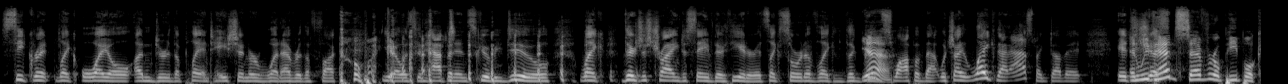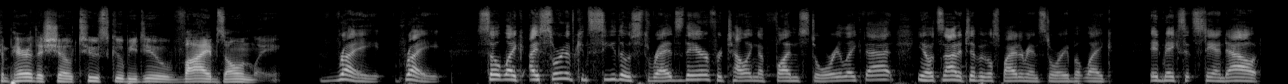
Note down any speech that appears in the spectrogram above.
secret like oil under the plantation or whatever the fuck you know is gonna happen in Scooby Doo, like they're just trying to save their theater. It's like sort of like the good Yeah. swap of that, which I like that aspect of it. It's and we've just- had several people compare the show to scooby-doo vibes only Right, right. So like I sort of can see those threads there for telling a fun story like that. You know, it's not a typical Spider-Man story, but like it makes it stand out.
